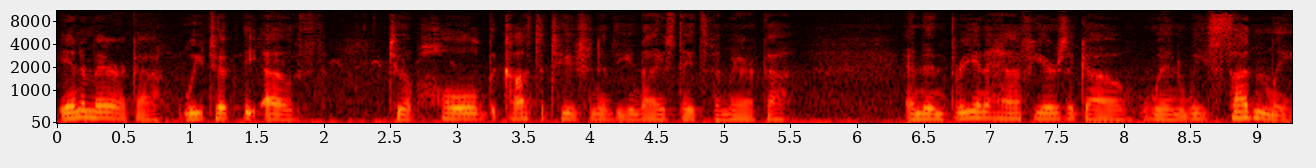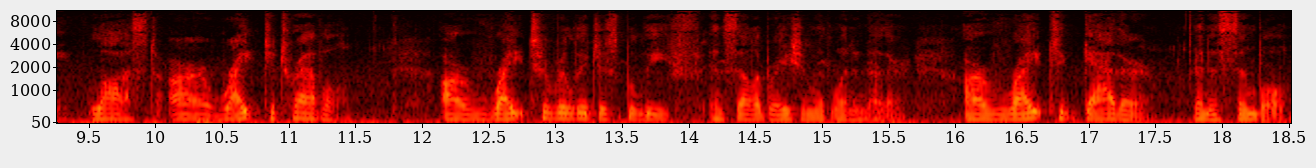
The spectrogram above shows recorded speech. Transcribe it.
in America. We took the oath to uphold the Constitution of the United States of America. And then three and a half years ago, when we suddenly lost our right to travel, our right to religious belief and celebration with one another, our right to gather and assemble,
